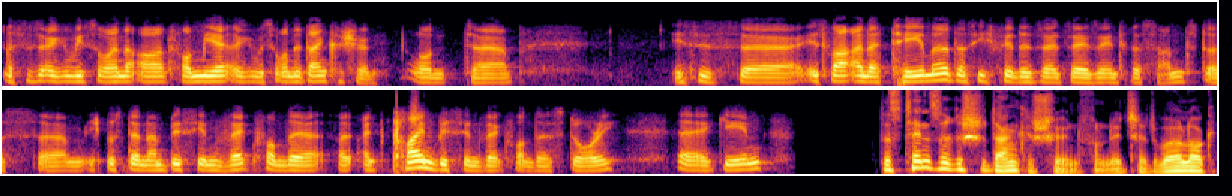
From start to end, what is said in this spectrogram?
es ist irgendwie so eine Art von mir, irgendwie so eine Dankeschön. Und äh, es, ist, äh, es war ein Thema, das ich finde sehr, sehr, sehr interessant. Dass, ähm, ich muss dann ein bisschen weg von der, äh, ein klein bisschen weg von der Story äh, gehen. Das tänzerische Dankeschön von Richard Worlock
